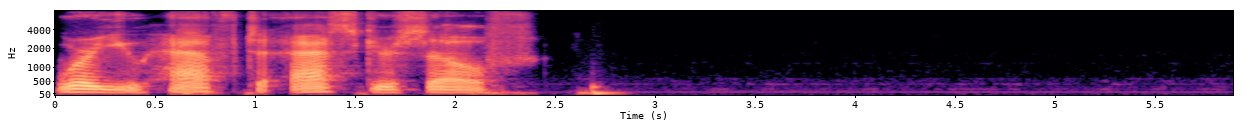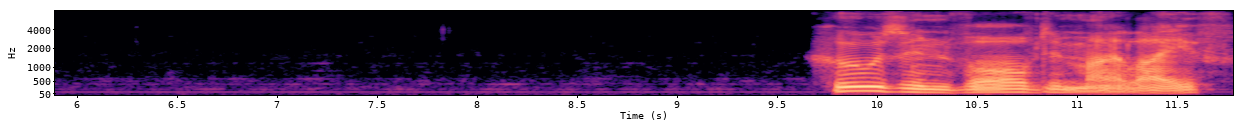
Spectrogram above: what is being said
where you have to ask yourself who's involved in my life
